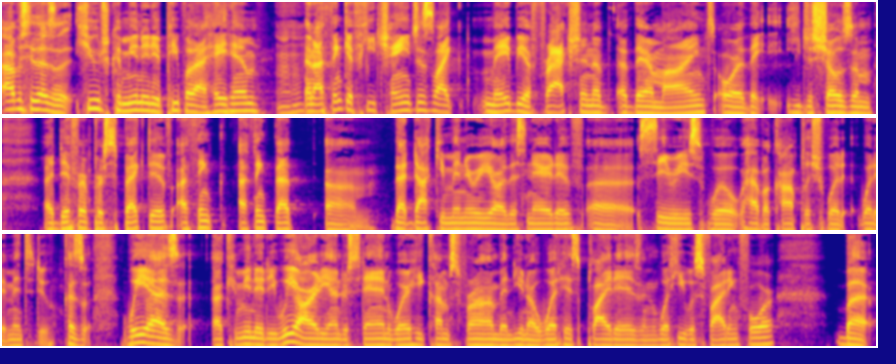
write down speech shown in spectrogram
Obviously, there's a huge community of people that hate him, and I think if he changes like maybe a fraction of, of their minds, or they he just shows them a different perspective, I think I think that um, that documentary or this narrative uh, series will have accomplished what what it meant to do. Because we as a community, we already understand where he comes from, and you know what his plight is and what he was fighting for, but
